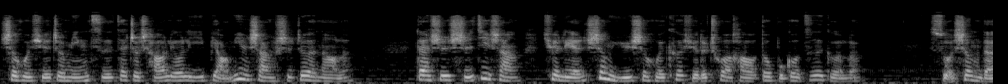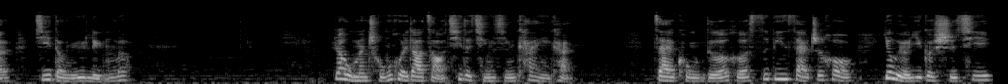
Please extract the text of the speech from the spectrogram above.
社会学这名词在这潮流里，表面上是热闹了。但是实际上，却连剩余社会科学的绰号都不够资格了，所剩的即等于零了。让我们重回到早期的情形看一看，在孔德和斯宾塞之后，又有一个时期，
